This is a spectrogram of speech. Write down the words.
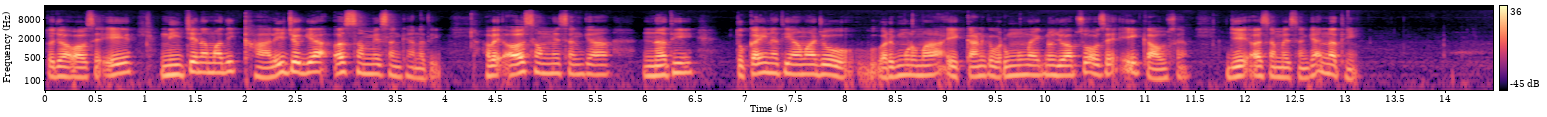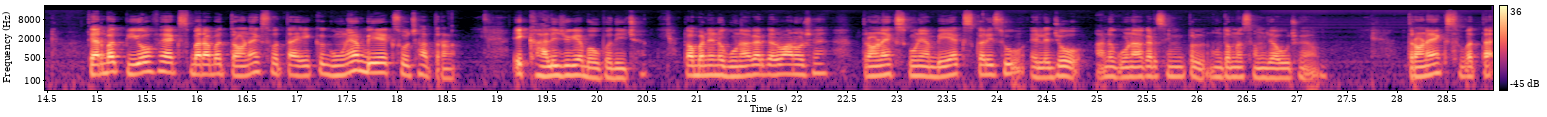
તો જવાબ આવશે એ. નીચેનામાંથી ખાલી જગ્યા અસમય સંખ્યા નથી. હવે અસમય સંખ્યા નથી તો કંઈ નથી. આમાં જો વર્ગમૂળમાં એક, કારણ કે વર્ગમૂળમાં એકનો જવાબ શું આવશે? એક આવશે, જે અસમય સંખ્યા નથી. ત્યારબાદ પી ઓફ એક્સ બરાબર ત્રણ એક્સ વત્તા એક ગુણ્યા બે એક્સ ઓછા ત્રણ. એ ખાલી જગ્યા બહુપદી છે. તો આ બંનેનો ગુણાકાર કરવાનો છે. ત્રણ એક્સ ગુણ્યા બે એક્સ કરીશું. એટલે જો આનો ગુણાકાર સિમ્પલ, હું તમને સમજાવું છું એમ. ત્રણ એક્સ વત્તા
